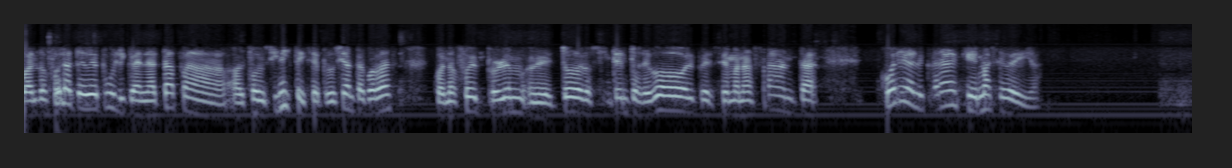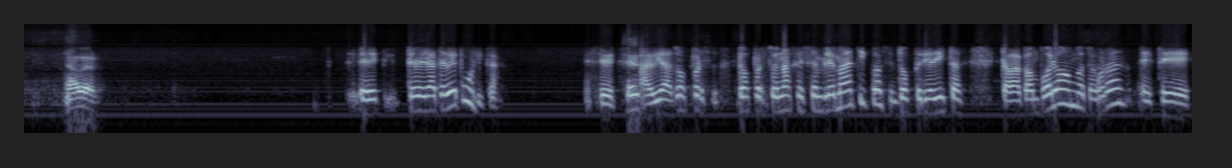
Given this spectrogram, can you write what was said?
Cuando fue la TV pública en la etapa alfonsinista y se producían, ¿te acordás? Cuando fue el problema, eh, todos los intentos de golpe, Semana Santa, ¿cuál era el canal que más se veía? A ver eh, la TV pública. Había dos dos personajes emblemáticos, dos periodistas, estaba Campolongo, ¿te acordás? Este,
